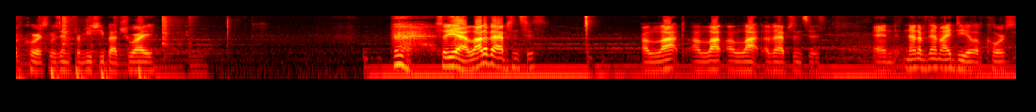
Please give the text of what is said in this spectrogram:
of course, was in for Michy Batshuayi. so yeah, a lot of absences. A lot, a lot, a lot of absences. And none of them ideal, of course.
